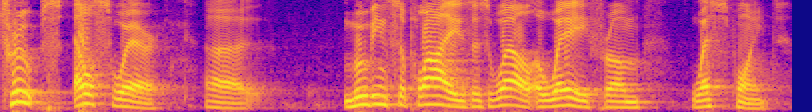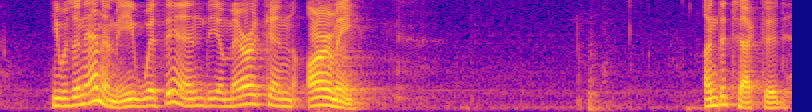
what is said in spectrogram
troops elsewhere, uh, moving supplies as well away from West Point. He was an enemy within the American army. Undetected,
